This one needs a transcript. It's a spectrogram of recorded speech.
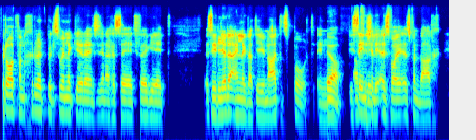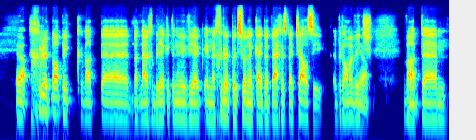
praat van groot persoonlikhede en soos jy nou gesê het Fergie het is die rede eintlik dat jy United Sport en ja, essentially absoluut. is waar hy is vandag. Ja. Groot topic wat uh wat nou gebreek het in die week en 'n groot persoonlikheid wat weg is by Chelsea, Abramovich. Ja wat ehm um,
